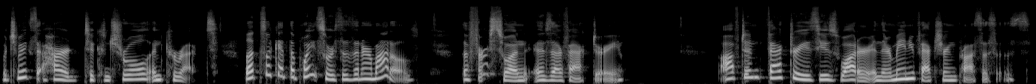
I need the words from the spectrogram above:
which makes it hard to control and correct. Let's look at the point sources in our model. The first one is our factory. Often, factories use water in their manufacturing processes.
